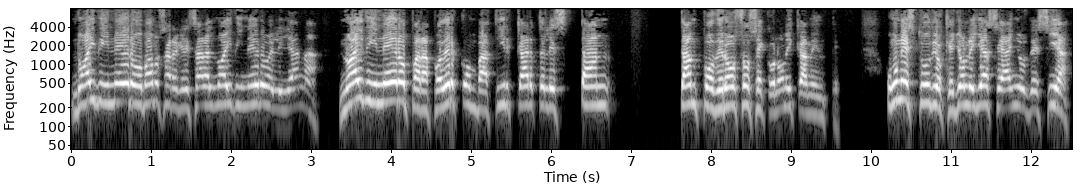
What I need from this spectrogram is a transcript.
No hay dinero, vamos a regresar al no hay dinero, Liliana. No hay dinero para poder combatir cárteles tan, tan poderosos económicamente. Un estudio que yo leí hace años decía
